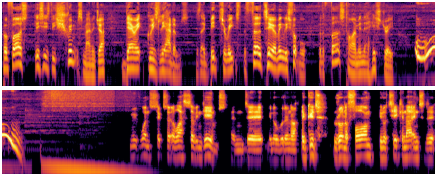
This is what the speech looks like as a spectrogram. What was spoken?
But first, this is the Shrimps manager Derek Grizzly Adams as they bid to reach the third tier of English football for the first time in their history. Ooh! We've won six out of the last seven games, and uh, you know we're in a, a good run of form. You know, taking that into the,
